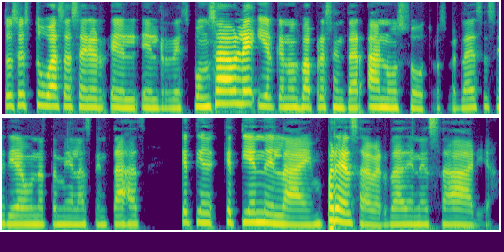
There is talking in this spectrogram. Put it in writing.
entonces tú vas a ser el, el, responsable y el que nos va a presentar a nosotros, ¿verdad? Esa sería una también de las ventajas que tiene, que tiene la empresa, ¿verdad? En esa área.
